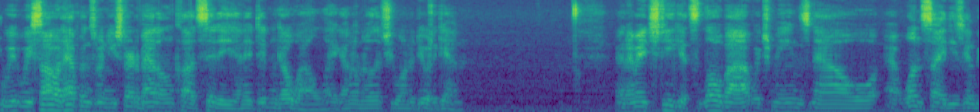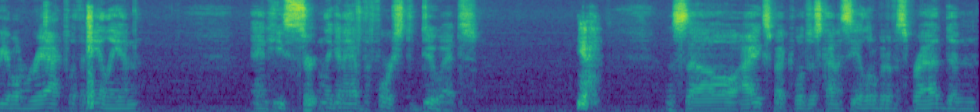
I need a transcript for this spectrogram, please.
we, we saw what happens when you start a battle in Cloud City and it didn't go well. Like I don't know that you want to do it again. And MHT gets Lobot, which means now at one side he's going to be able to react with an alien, and he's certainly going to have the force to do it. Yeah. So I expect we'll just kind of see a little bit of a spread and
